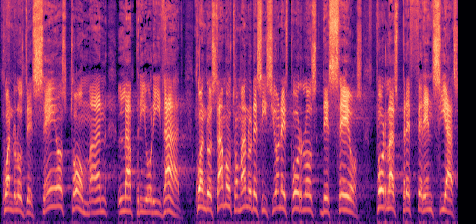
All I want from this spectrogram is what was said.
Cuando los deseos toman la prioridad, cuando estamos tomando decisiones por los deseos, por las preferencias.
